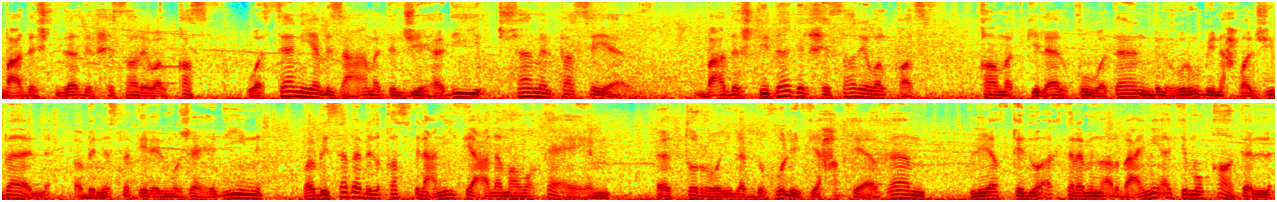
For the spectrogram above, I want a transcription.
بعد اشتداد الحصار والقصف والثانية بزعامة الجهادي شامل باسييف. بعد اشتداد الحصار والقصف قامت كلا القوتان بالهروب نحو الجبال وبالنسبة للمجاهدين وبسبب القصف العنيف على مواقعهم اضطروا إلى الدخول في حقل ألغام ليفقدوا أكثر من 400 مقاتل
